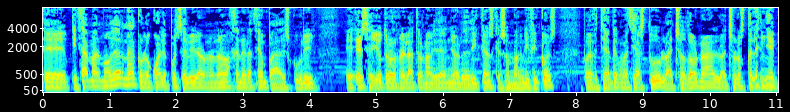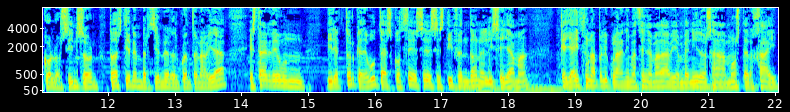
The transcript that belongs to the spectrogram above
eh, quizá más moderna, con lo cual le puede servir a una nueva generación para descubrir eh, ese y otros relatos navideños de Dickens que son magníficos. Pues efectivamente, como decías tú, lo ha hecho Donald, lo ha hecho los Teleñecos, los Simpson, todos tienen versiones del cuento de Navidad. Esta es de un director que debuta escocés, es Stephen Donnelly se llama, que ya hizo una película de animación llamada Bienvenidos a Monster High,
